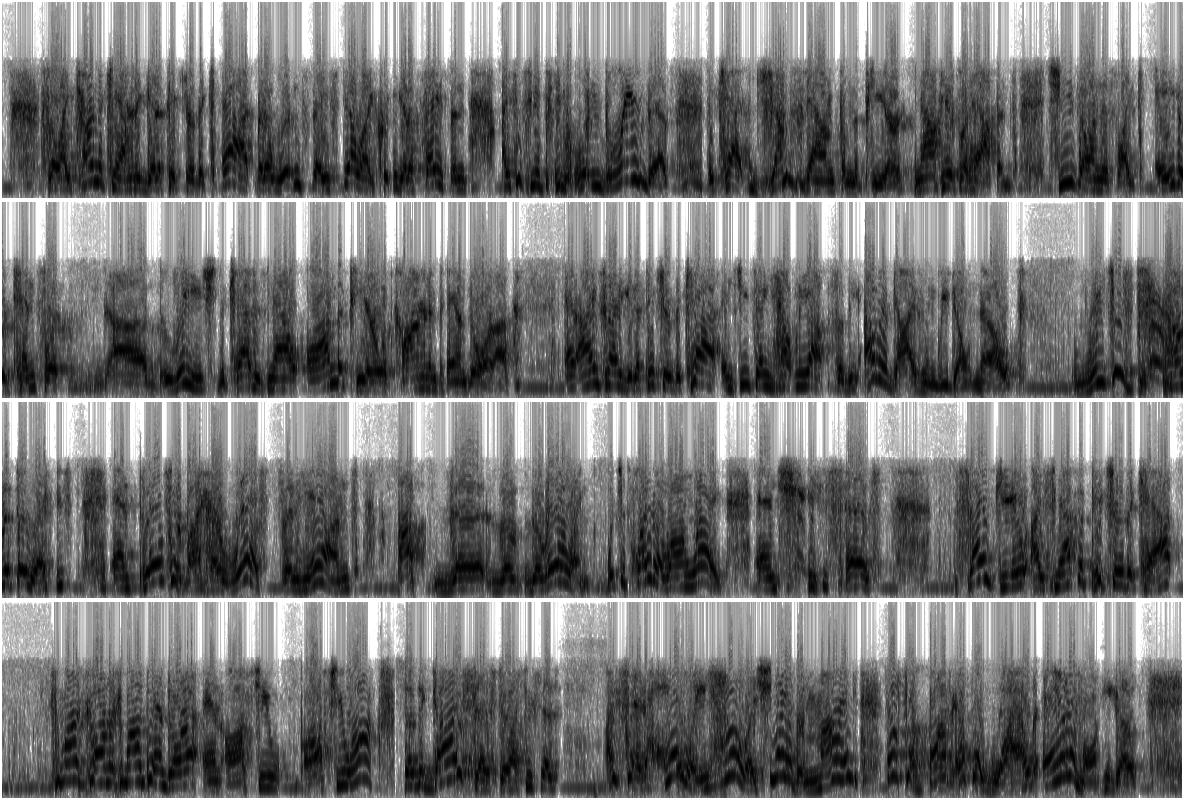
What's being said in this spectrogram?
So I turned the camera to get a picture of the cat, but it wouldn't stay still. I couldn't get a face, and I just knew people wouldn't believe this. The cat jumps down from the pier. Now here's what happens. She's on this like eight or ten foot uh, leash. The cat is now on the pier with Carmen and Pandora, and I'm trying to get a picture of the cat, and she's saying, "Help me up." So the other guy, whom we don't know, reaches down at the waist and pulls her by her wrists and hands up the, the, the railing, which is quite a long way. And she says, Thank you. I snapped a picture of the cat. Come on, Karma, come on, Pandora, and off she off she walks. So the guy says to us, he says, I said, Holy hell, is she out of her mind? That's a bob that's a wild animal. He goes,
